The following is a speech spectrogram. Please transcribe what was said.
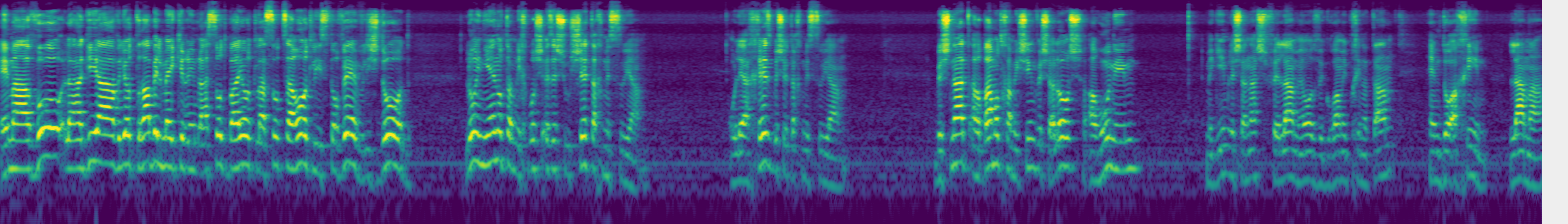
הם אהבו להגיע ולהיות טראבל מייקרים, לעשות בעיות, לעשות צרות, להסתובב, לשדוד. לא עניין אותם לכבוש איזשהו שטח מסוים, או להיאחז בשטח מסוים. בשנת 453 ההונים מגיעים לשנה שפלה מאוד וגרועה מבחינתם, הם דועכים. למה?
